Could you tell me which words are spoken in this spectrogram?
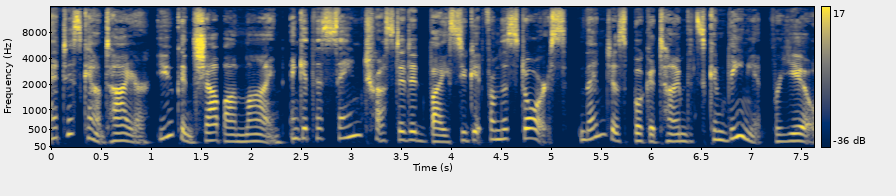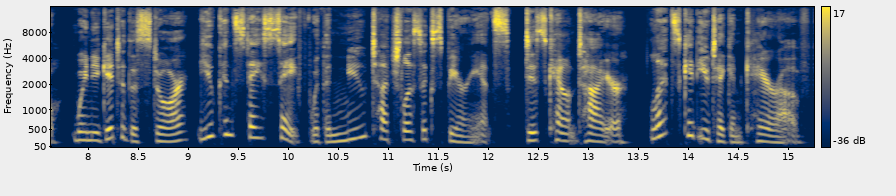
At Discount Tire, you can shop online and get the same trusted advice you get from the stores. Then just book a time that's convenient for you. When you get to the store, you can stay safe with a new touchless experience. Discount Tire. Let's get you taken care of.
